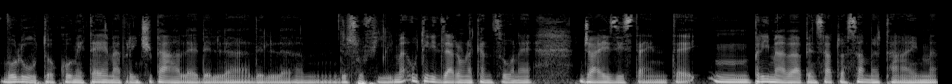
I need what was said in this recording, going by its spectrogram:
voluto come tema principale del, del, del suo film utilizzare una canzone già esistente. Um, prima aveva pensato a Summertime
